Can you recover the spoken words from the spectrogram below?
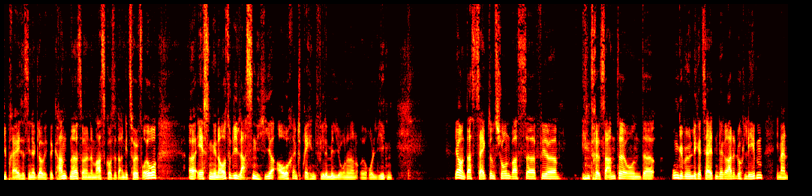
die Preise sind ja, glaube ich, bekannt. Ne? So eine Maske kostet an die 12 Euro äh, Essen genauso, die lassen hier auch entsprechend viele Millionen an Euro liegen. Ja, und das zeigt uns schon, was äh, für interessante und äh, ungewöhnliche Zeiten wir gerade durchleben. Ich meine,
